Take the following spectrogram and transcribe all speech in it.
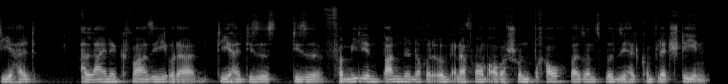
die halt alleine quasi oder die halt dieses, diese Familienbande noch in irgendeiner Form aber schon braucht, weil sonst würden sie halt komplett stehen.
